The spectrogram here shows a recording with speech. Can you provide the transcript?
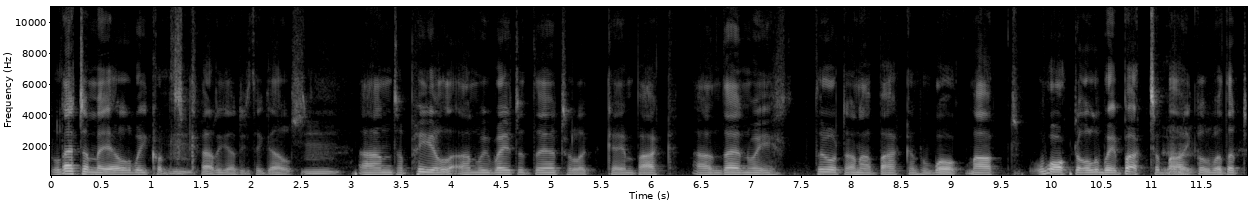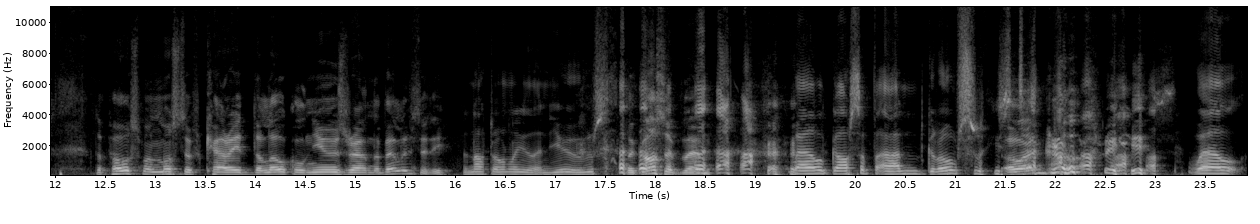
letter mail. We couldn't Mm. carry anything else. And to Peel, and we waited there till it came back. And then we threw it on our back and walked, marked, walked all the way back to Michael with it. The postman must have carried the local news around the village, did he? Not only the news, The gossip then. well, gossip and groceries. oh, and groceries. Well,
